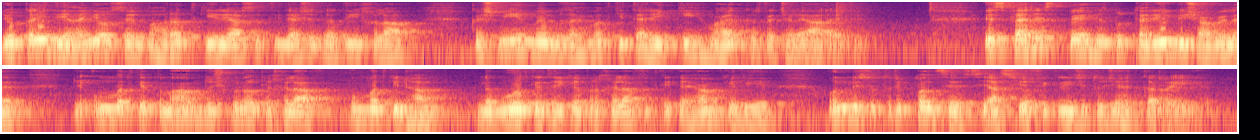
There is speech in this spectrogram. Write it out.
جو کئی دہائیوں سے بھارت کی ریاستی دہشت گردی کے خلاف کشمیر میں مزاحمت کی تحریک کی حمایت کرتے چلے آ رہے تھے۔ اس فہرست میں حزب التحریر بھی شامل ہے جو امت کے تمام دشمنوں کے خلاف امت کی ڈھال، نبوت کے طریقے پر خلافت کے قیام کے لیے انیس سو ترپن سے سیاسی و فکری جدوجہد کر رہی ہے۔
